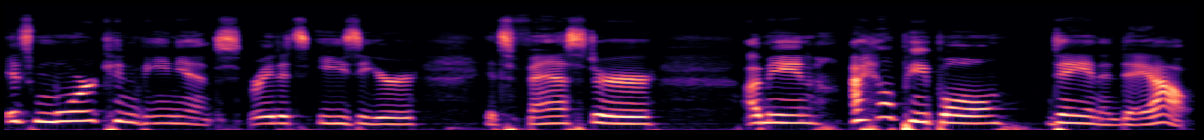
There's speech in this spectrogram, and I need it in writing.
It's more convenient, right? It's easier, it's faster. I mean, I help people day in and day out.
